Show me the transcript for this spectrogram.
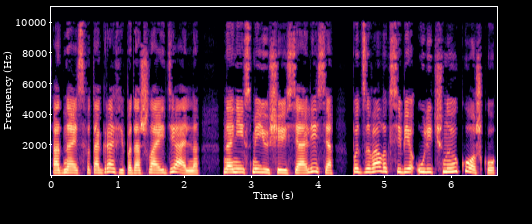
Одна из фотографий подошла идеально, на ней смеющаяся Олеся подзывала к себе уличную кошку,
